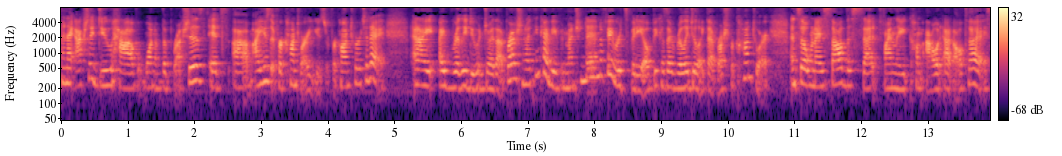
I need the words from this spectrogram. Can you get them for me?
and I actually do have one of the brushes. It's, um, I use it for contour. I used it for contour today. And I, I really do enjoy that brush. And I think I've even mentioned it in a favorites video because I really do like that brush for contour. And so when I saw the set finally come out at Ulta, I,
